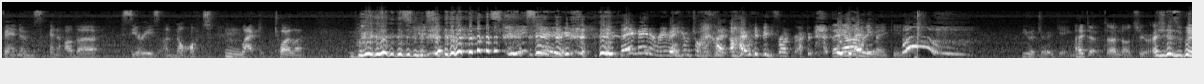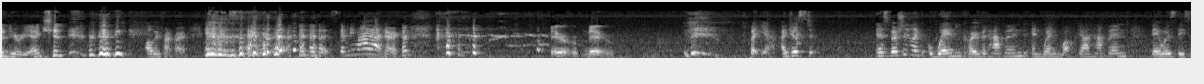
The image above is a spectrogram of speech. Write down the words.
fandoms and other series are not. Hmm. Like, Twilight. Excuse me. Excuse you, if they made a remake of Twilight, I would be front row. They are remaking. you are joking. I don't. I'm not sure. I just wanted your reaction. I'll be front row. Anyways. Stephenie Meyer, no. no, no. But yeah, I just, and especially like when COVID happened and when lockdown happened, there was this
